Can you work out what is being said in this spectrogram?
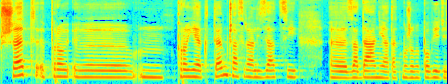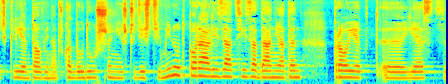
przed pro, e, mm, projektem czas realizacji e, zadania, tak możemy powiedzieć klientowi, na przykład był dłuższy niż 30 minut. Po realizacji zadania ten projekt jest,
